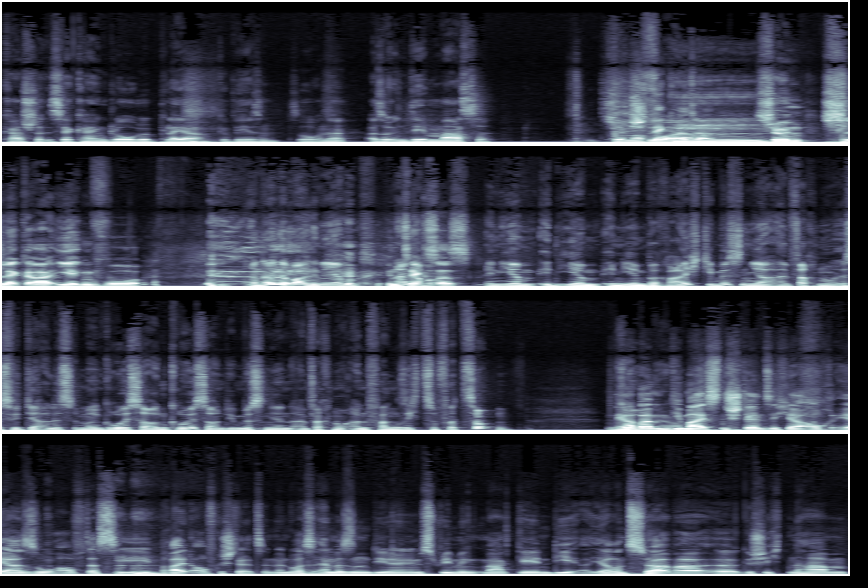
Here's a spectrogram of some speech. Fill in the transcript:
Karstadt ist ja kein Global Player gewesen, so ne, also in dem Maße. Stell mal Schlecker. vor, Alter. Schön Schlecker irgendwo. Und dann aber in ihrem, In nein, Texas. In ihrem, in ihrem, in ihrem Bereich, die müssen ja einfach nur, es wird ja alles immer größer und größer und die müssen ja einfach nur anfangen, sich zu verzocken. Ja, aber ja. die meisten stellen sich ja auch eher so auf, dass sie breit aufgestellt sind. Ne? Du hast Amazon, die in den Streaming-Markt gehen, die ihren Server-Geschichten haben,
